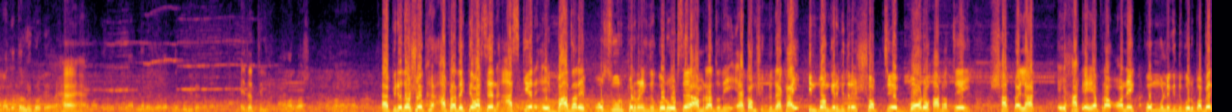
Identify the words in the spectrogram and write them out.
আমাদের তো নিকটে হ্যাঁ হ্যাঁ। আপনার এই জায়গাতে কুড়ি টাকা এটার থেকে। আমার বাসা। প্রিয় দর্শক আপনারা দেখতে পাচ্ছেন আজকের এই বাজারে প্রচুর পরিমাণে কিন্তু গরু উঠছে। আমরা যদি এক অংশ একটু দেখাই তিনবঙ্গের ভিতরে সবচেয়ে বড় হাট হচ্ছে এই সাতপাইল হাট এই হাটে আপনারা অনেক কম মূল্যে কিন্তু গরু পাবেন।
